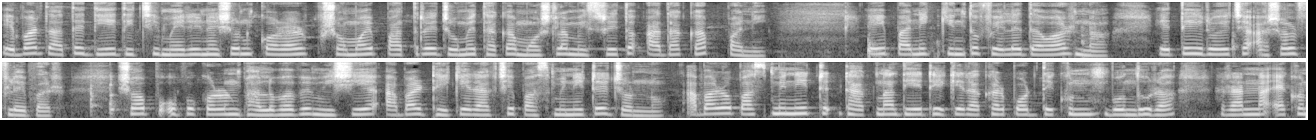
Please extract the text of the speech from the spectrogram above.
এবার তাতে দিয়ে দিচ্ছি মেরিনেশন করার সময় পাত্রে জমে থাকা মশলা মিশ্রিত আধা কাপ পানি। এই পানি কিন্তু ফেলে দেওয়ার না, এতেই রয়েছে আসল ফ্লেভার সব উপকরণ ভালোভাবে মিশিয়ে আবার ঢেকে রাখছি পাঁচ মিনিটের জন্য। আবারও পাঁচ মিনিট ঢাকনা দিয়ে ঢেকে রাখার পর দেখুন বন্ধুরা, রান্না এখন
